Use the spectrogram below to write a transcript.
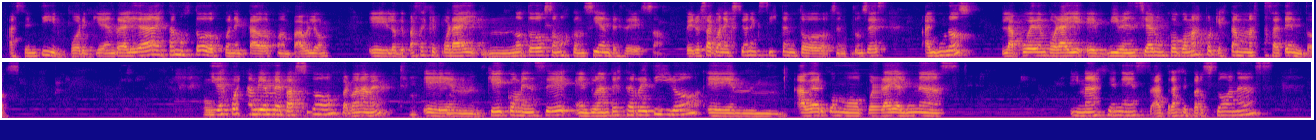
a sentir, porque en realidad estamos todos conectados, Juan Pablo. Eh, lo que pasa es que por ahí no todos somos conscientes de eso, pero esa conexión existe en todos. Entonces, algunos la pueden por ahí eh, vivenciar un poco más porque están más atentos. Y después también me pasó, perdóname, Em, que comencé durante este retiro em, a ver como por ahí algunas imágenes atrás de personas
